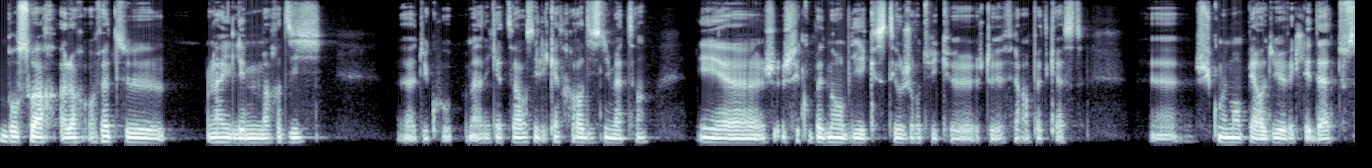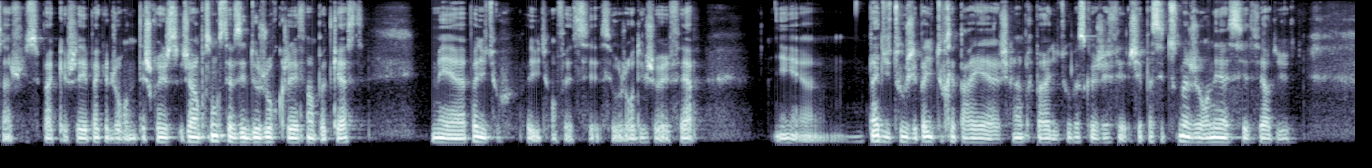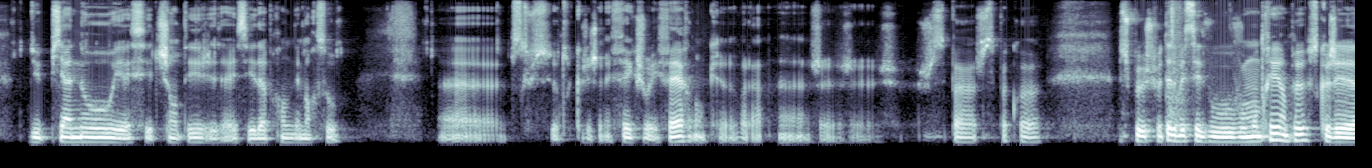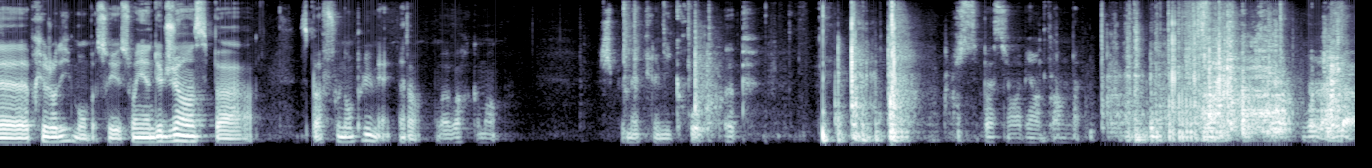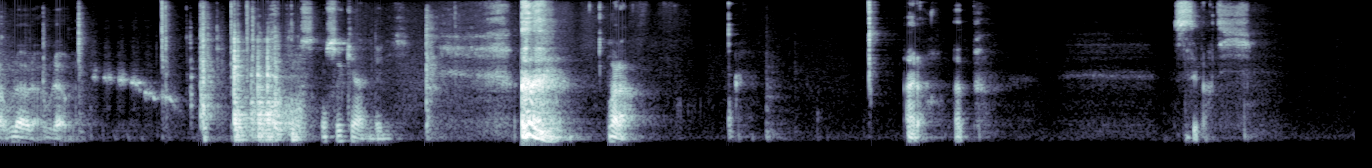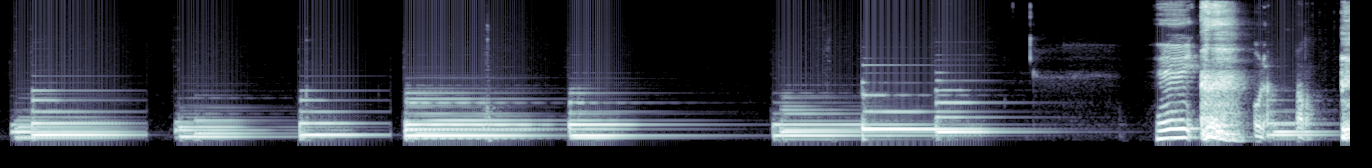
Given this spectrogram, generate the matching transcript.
Bonsoir. Alors, en fait, euh, là, il est mardi. Euh, du coup, mardi 14, il est 4h10 du matin. Et euh, j'ai complètement oublié que c'était aujourd'hui que je devais faire un podcast. Je suis complètement perdu avec les dates, tout ça. Je sais pas, je savais pas quel jour on était. J'ai l'impression que ça faisait deux jours que j'avais fait un podcast. Mais pas du tout. Pas du tout, en fait. C'est aujourd'hui que je vais le faire. Et pas du tout. J'ai pas du tout préparé. J'ai rien préparé du tout parce que j'ai passé toute ma journée à essayer de faire du, du piano et essayer de chanter. J'ai essayé d'apprendre des morceaux. Euh, parce que c'est un truc que j'ai jamais fait, que je voulais faire. Donc euh, voilà, Euh, je, je, je, sais pas, sais pas quoi. Je peux, je peux peut-être essayer de vous, vous montrer un peu ce que j'ai appris aujourd'hui. Bon, bah, soyez, soyez indulgents, hein, c'est pas, c'est pas fou non plus, mais attends, on va voir comment je peux mettre le micro. Hop. Je sais pas si on va bien entendre là. Oula, oula, oula, oula, oula. On, se calme, Dani. voilà. Alors, hop. C'est parti. Hey Oh là, pardon.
